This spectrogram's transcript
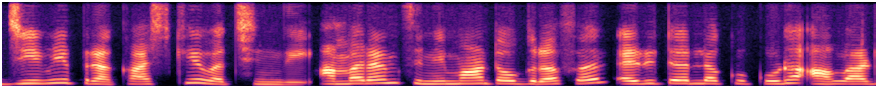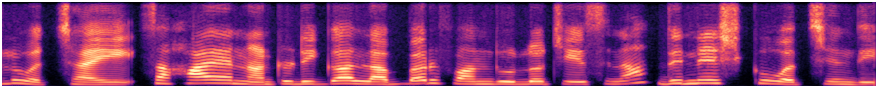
జీవి ప్రకాష్కి వచ్చింది. అమరన్ సినిమాటోగ్రఫర్ ఎడిటర్ లకు కూడా అవార్డులు వచ్చాయి. సహాయ నటుడిగా లబ్బర్ ఫందూర్లో చేసిన దినేష్కు వచ్చింది.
